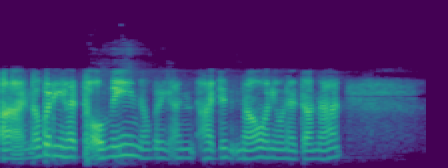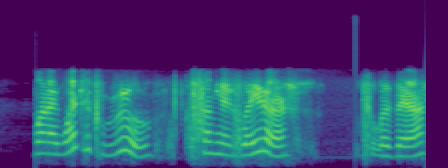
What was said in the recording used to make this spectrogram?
Uh, nobody had told me. Nobody, and I didn't know anyone had done that. When I went to Peru some years later to live there,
